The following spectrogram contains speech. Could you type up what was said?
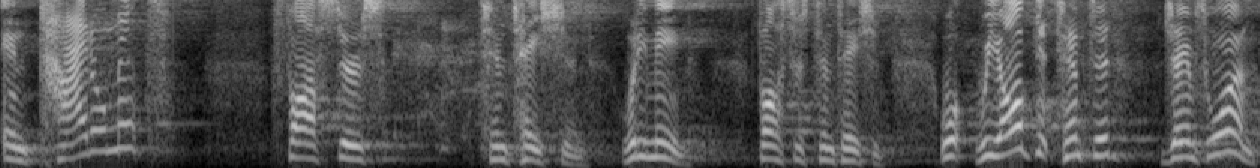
Entitlement fosters temptation. What do you mean? Fosters temptation. Well, we all get tempted. James 1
